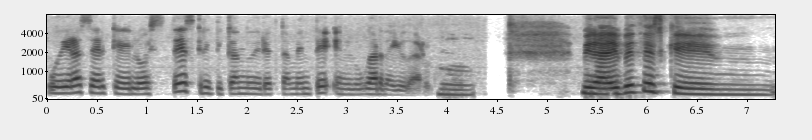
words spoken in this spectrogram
pudiera ser que lo estés criticando directamente en lugar de ayudarlo. Mm. Mira, hay veces que, mm,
